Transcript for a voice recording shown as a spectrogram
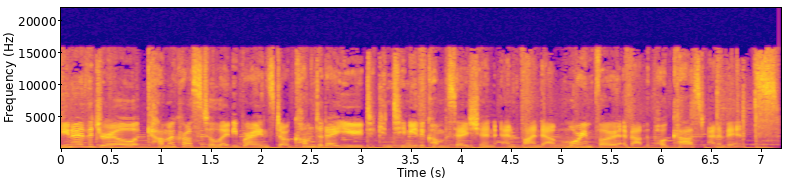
You know the drill. Come across to ladybrains.com.au to continue the conversation and find out more info about the podcast and events.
